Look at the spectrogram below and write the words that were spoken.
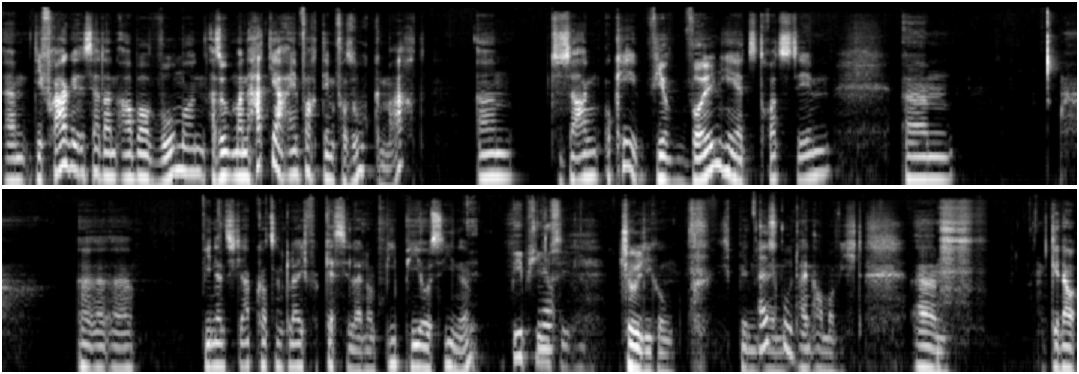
ähm, die Frage ist ja dann aber, wo man, also man hat ja einfach den Versuch gemacht, ähm, zu sagen, okay, wir wollen hier jetzt trotzdem, ähm, äh, äh, äh wie nennt sich die Abkürzung gleich? Vergesst sie leider. BPOC, ne? BPOC. Ja. Entschuldigung, ich bin ein, gut. ein armer Wicht. Genau,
